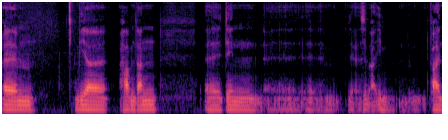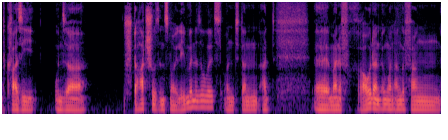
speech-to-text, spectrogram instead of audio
ähm, wir haben dann äh, den, äh, äh, war quasi unser Startschuss ins neue Leben, wenn du so willst. Und dann hat äh, meine Frau dann irgendwann angefangen,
